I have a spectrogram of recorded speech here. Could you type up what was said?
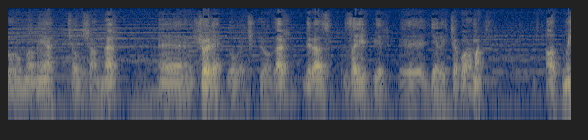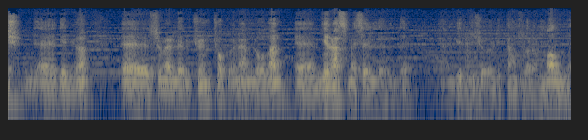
yorumlamaya çalışanlar e, şöyle yola çıkıyorlar. Biraz zayıf bir e, gerekçe bu ama 60 e, deniyor. E, Sümerler için çok önemli olan e, miras meselelerinde yani bir kişi öldükten sonra malını,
